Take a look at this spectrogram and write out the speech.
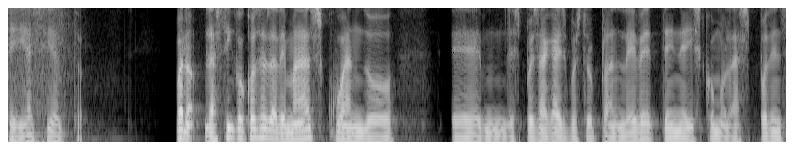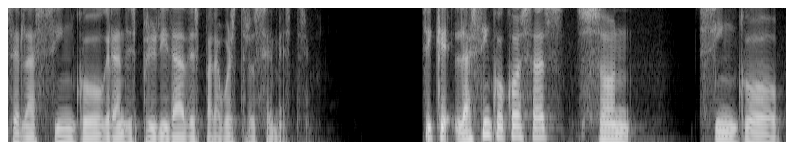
Sí, es cierto. Bueno, las cinco cosas, además, cuando eh, después hagáis vuestro plan leve, tenéis como las, pueden ser las cinco grandes prioridades para vuestro semestre. Así que las cinco cosas son cinco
